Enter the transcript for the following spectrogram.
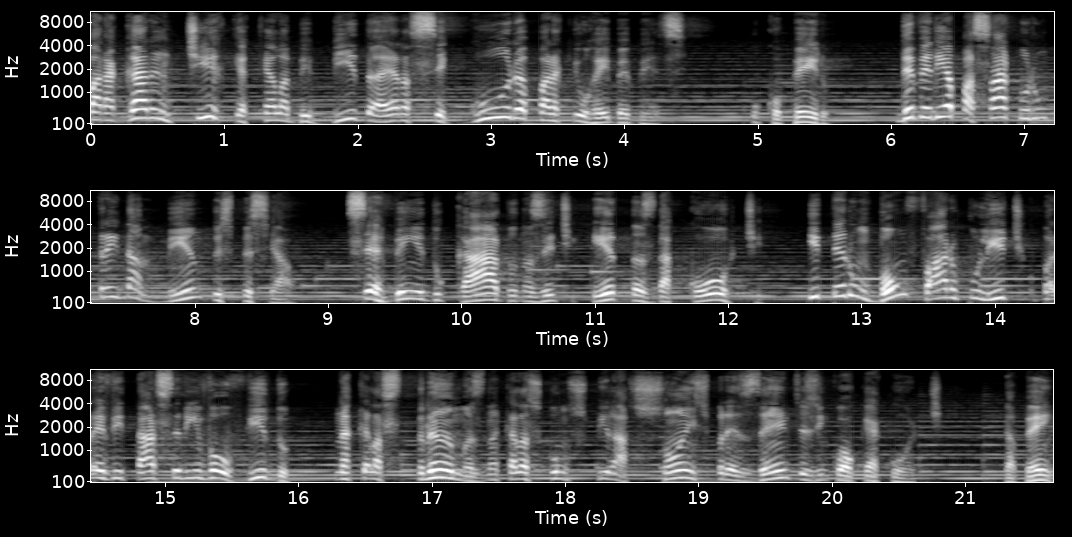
para garantir que aquela bebida era segura para que o rei bebesse. O copeiro deveria passar por um treinamento especial, ser bem educado nas etiquetas da corte e ter um bom faro político para evitar ser envolvido naquelas tramas, naquelas conspirações presentes em qualquer corte. Também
